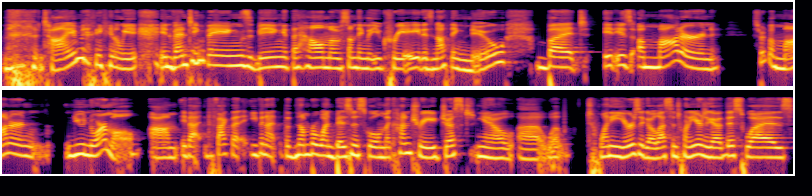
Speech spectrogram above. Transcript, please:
time. you know, we inventing things, being at the helm of something that you create is nothing new, but it is a modern sort of a modern new normal. Um, that the fact that even at the number one business school in the country, just, you know, uh, well, 20 years ago, less than 20 years ago, this was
